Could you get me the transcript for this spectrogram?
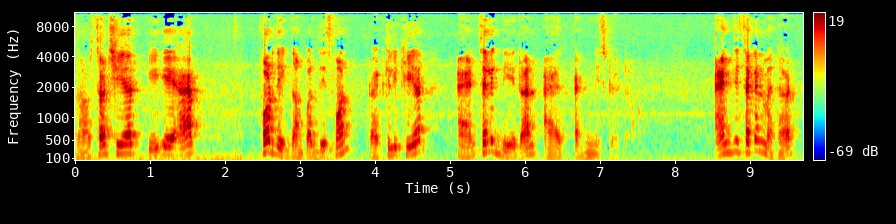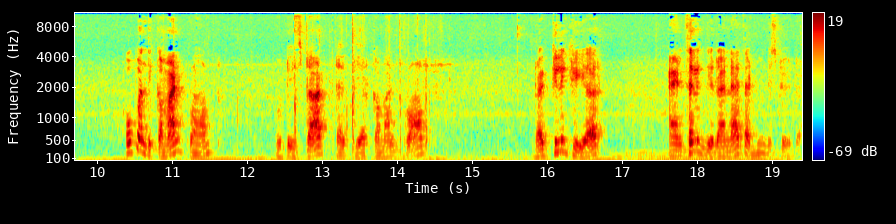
Now search here EA app. For the example, this one, right click here and select the run as administrator. And the second method, open the command prompt, go to start, type here command prompt, right click here and select the run as administrator.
